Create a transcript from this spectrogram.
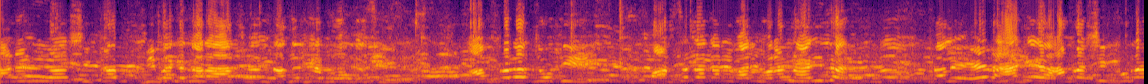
মাননীয় শিক্ষা বিভাগে যারা আছেন, তাদেরকে বলতেছি, আপনারা যদি পাঁচশো টাকার বাড়ি ভাড়া নাই দেন আমরা শিক্ষকরা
